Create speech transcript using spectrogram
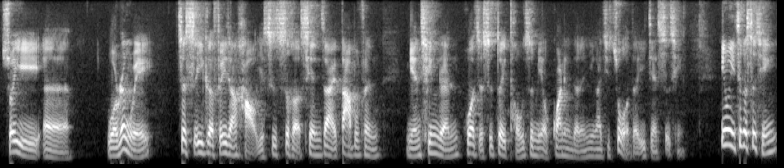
所以呃，我认为这是一个非常好，也是适合现在大部分年轻人或者是对投资没有观念的人应该去做的一件事情。因为这个事情，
